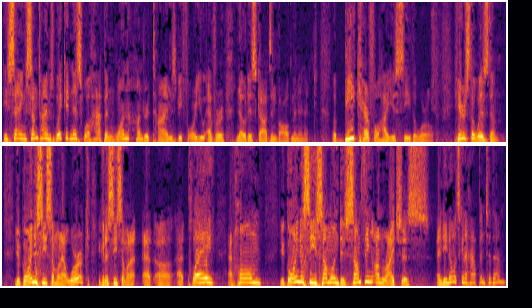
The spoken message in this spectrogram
He's saying sometimes wickedness will happen 100 times before you ever notice God's involvement in it. But be careful how you see the world. Here's the wisdom. You're going to see someone at work. You're going to see someone at, at, uh, at play, at home. You're going to see someone do something unrighteous. And do you know what's going to happen to them?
